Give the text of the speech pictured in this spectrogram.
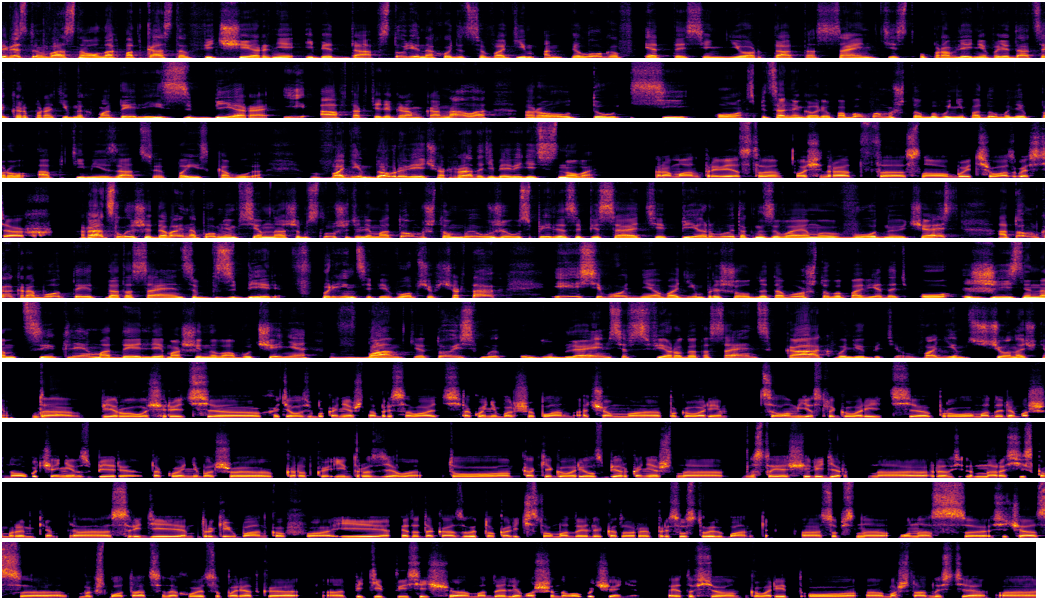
Приветствуем вас на волнах подкастов «Вечерняя и беда». В студии находится Вадим Анпилогов, это сеньор дата сайентист управления валидацией корпоративных моделей Сбера и автор телеграм-канала Road to CO. Специально говорил по буквам, чтобы вы не подумали про оптимизацию поисковую. Вадим, добрый вечер, рада тебя видеть снова. Роман, приветствую. Очень рад э, снова быть у вас в гостях. Рад слышать. Давай напомним всем нашим слушателям о том, что мы уже успели записать первую, так называемую вводную часть, о том, как работает Data Science в Сбере, в принципе, в общих чертах. И сегодня Вадим пришел для того, чтобы поведать о жизненном цикле модели машинного обучения в банке. То есть мы углубляемся в сферу Data Science, как вы любите. Вадим, с чего начнем? Да, в первую очередь э, хотелось бы, конечно, обрисовать такой небольшой план, о чем мы поговорим. В целом, если говорить э, про модели машинного обучения в Сбере, такое небольшое короткое интро сделаю, то, как я говорил, Сбер, конечно, настоящий лидер на, на российском рынке э, среди других банков, э, и это доказывает то количество моделей, которые присутствуют в банке. А, собственно, у нас сейчас в эксплуатации находится порядка 5000 моделей машинного обучения. Это все говорит о масштабности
